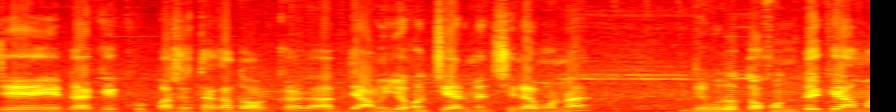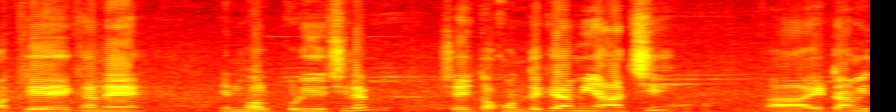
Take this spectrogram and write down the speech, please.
যে এটাকে খুব পাশে থাকা দরকার। আর আমি যখন চেয়ারম্যান ছিলামও না দেবদা তখন থেকে আমাকে এখানে ইনভলভ করিয়েছিলেন। সেই তখন থেকে আমি আছি। এটা আমি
